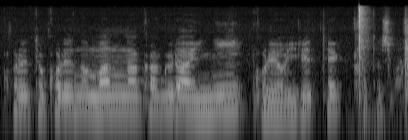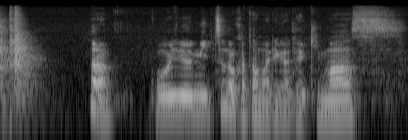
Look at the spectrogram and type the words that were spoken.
これとこれの真ん中ぐらいにこれを入れてカットします。だからこういう3つの塊ができます。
